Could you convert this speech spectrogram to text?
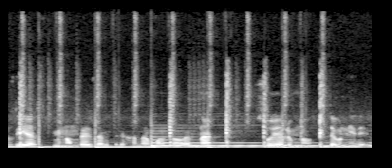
buenos días. Mi nombre es David Alejandro Moreno Bernal. Soy alumno de UNIDEO.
